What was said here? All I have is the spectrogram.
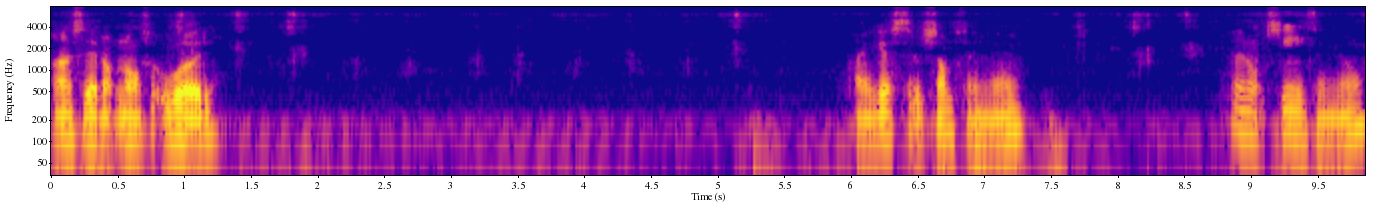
Honestly, I don't know if it would. I guess there's something there. I don't see anything though.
